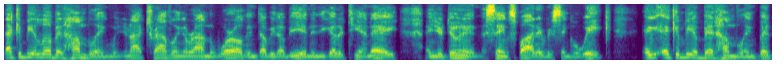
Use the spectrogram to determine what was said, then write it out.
that could be a little bit humbling when you're not traveling around the world in WWE and then you go to TNA and you're doing it in the same spot every single week. It, it can be a bit humbling, but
